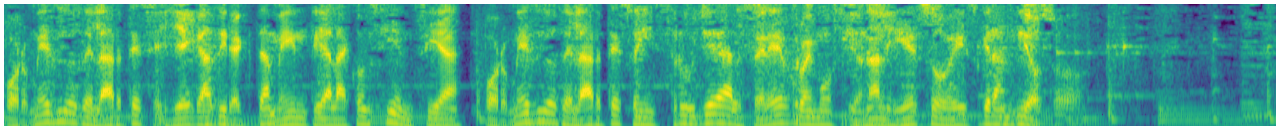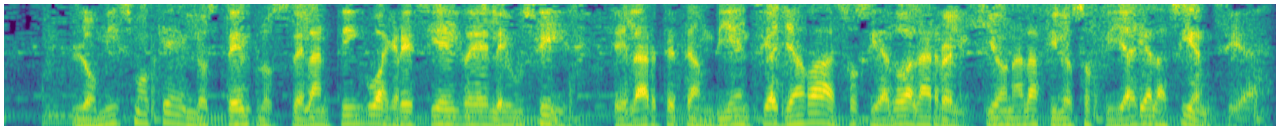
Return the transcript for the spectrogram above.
Por medio del arte se llega directamente a la conciencia, por medio del arte se instruye al cerebro emocional y eso es grandioso. Lo mismo que en los templos de la antigua Grecia y de Eleusis, el arte también se hallaba asociado a la religión, a la filosofía y a la ciencia.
